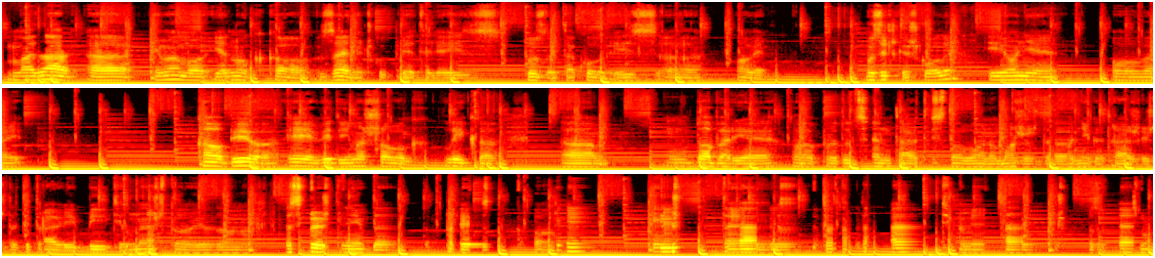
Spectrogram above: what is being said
Ma da, uh, imamo jednog kao zajedničkog prijatelja iz Tuzle, tako iz uh, ove muzičke škole i on je ovaj kao bio, e vidi imaš ovog lika, um, dobar je uh, producent, artist, ovo ono, možeš da od njega tražiš da ti pravi beat ili nešto, ili ono, da se čuješ njim, da pravi i ništa ja ne znam, to sam da pratim je stavio za pesmu.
